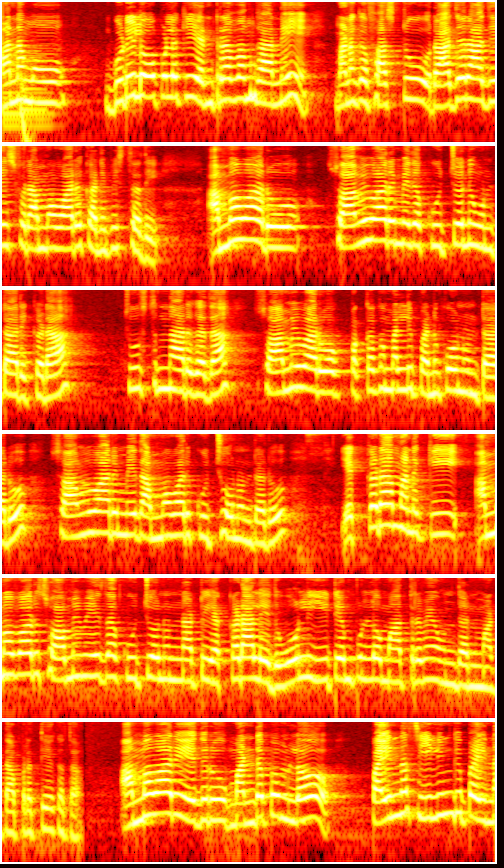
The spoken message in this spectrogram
మనము గుడి లోపలికి ఎంటర్ అవ్వంగానే మనకు ఫస్ట్ రాజరాజేశ్వరి అమ్మవారు కనిపిస్తుంది. అమ్మవారు స్వామివారి మీద కూర్చొని ఉంటారు ఇక్కడ. చూస్తున్నారు కదా స్వామివారు ఒక పక్కకు మళ్ళీ పనుకొని ఉంటారు. స్వామివారి మీద అమ్మవారు కూర్చొని ఉంటారు. ఎక్కడా మనకి అమ్మవారు స్వామి మీద కూర్చొని ఉన్నట్టు ఎక్కడా లేదు. ఓన్లీ ఈ టెంపుల్లో మాత్రమే ఉందన్నమాట ఆ ప్రత్యేకత. అమ్మవారి ఎదురు మండపంలో పైన సీలింగ్ పైన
